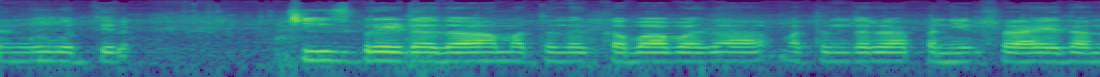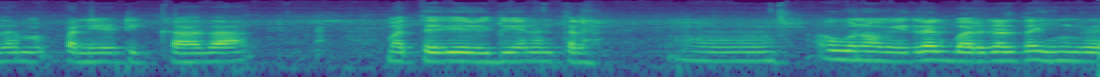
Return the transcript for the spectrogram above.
ನನಗೂ ಗೊತ್ತಿಲ್ಲ. ಚೀಸ್ ಬ್ರೆಡ್ ಅದ, ಮತ್ತಂದ್ರೆ ಕಬಾಬ್ ಅದ, ಮತ್ತಂದ್ರೆ ಪನ್ನೀರ್ ಫ್ರೈ ಅದ, ಅಂದ್ರೆ ಪನ್ನೀರ್ ಟಿಕ್ಕ ಅದ. ಮತ್ತು ಇದು ಏನಂತಾರೆ ಅವು ನಾವು ಇದ್ರಾಗ ಬರ್ಗರ್ದಾಗ ಹಿಂಗೆ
